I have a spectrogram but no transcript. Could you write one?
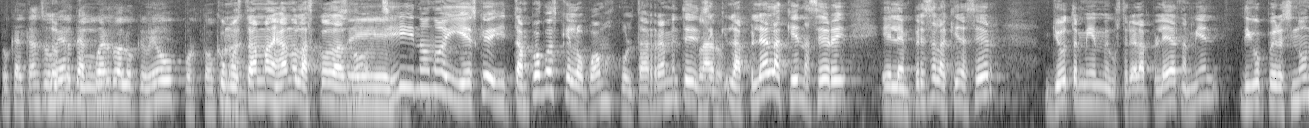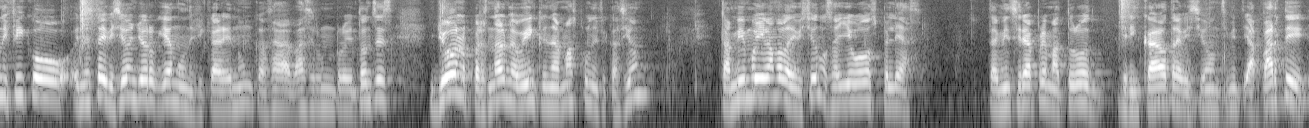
lo que alcanzo a ver, de acuerdo a lo que veo por todo. como están manejando las cosas, ¿no? Sí. Sí, no, no, y es que y tampoco es que lo podamos ocultar, realmente se- la pelea la quieren hacer, eh, eh, la empresa la quiere hacer, yo también me gustaría la pelea también, digo, pero si no unifico en esta división, yo creo que ya no unificaré nunca, o sea, va a ser un rollo. Entonces, yo en lo personal me voy a inclinar más por unificación, también voy llegando a la división, o sea, llevo dos peleas. También sería prematuro brincar a otra división. ¿sí Aparte,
